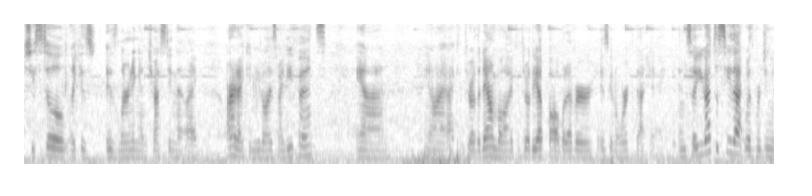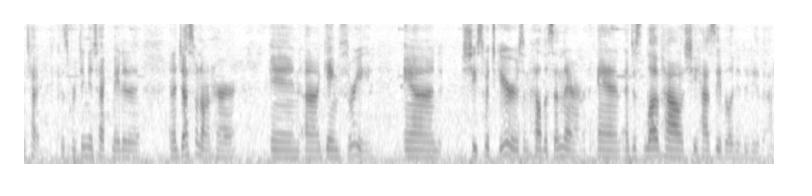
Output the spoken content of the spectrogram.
she still like is is learning and trusting that like, all right, I can utilize my defense, and you know I, I can throw the down ball, I can throw the up ball, whatever is going to work that day. And so you got to see that with Virginia Tech because Virginia Tech made it a, an adjustment on her in uh, Game Three and she switched gears and held us in there. And I just love how she has the ability to do that.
